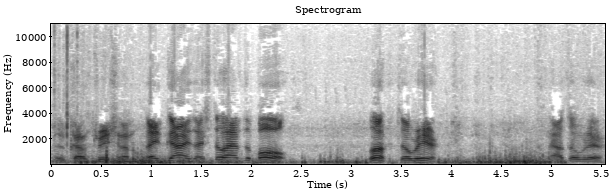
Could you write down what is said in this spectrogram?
the concentration on the. Hey guys, I still have the ball. Look, it's over here. Now it's over there.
